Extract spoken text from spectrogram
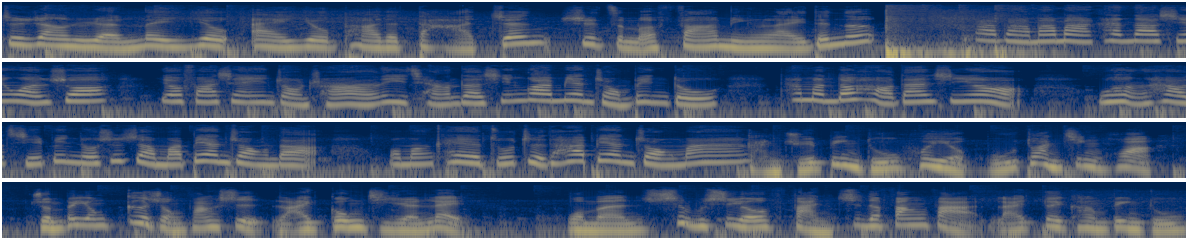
这让人类又爱又怕的打针是怎么发明来的呢？爸爸妈妈看到新闻说又发现一种传染力强的新冠变种病毒，他们都好担心哦。我很好奇病毒是怎么变种的，我们可以阻止它变种吗？感觉病毒会有不断进化，准备用各种方式来攻击人类。我们是不是有反制的方法来对抗病毒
